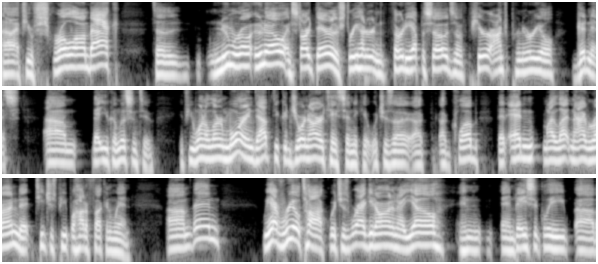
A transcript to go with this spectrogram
Uh, if you scroll on back to numero uno and start there, there's 330 episodes of pure entrepreneurial goodness um, that you can listen to. If you want to learn more in depth, you can join Arete Syndicate, which is a, a, a club that Ed and Mylett and I run that teaches people how to fucking win. Um, then we have Real Talk, which is where I get on and I yell and and basically uh,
